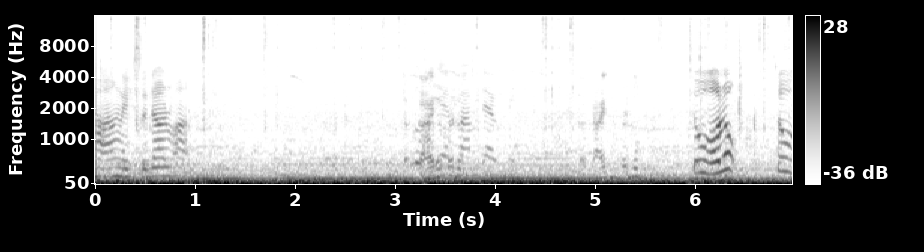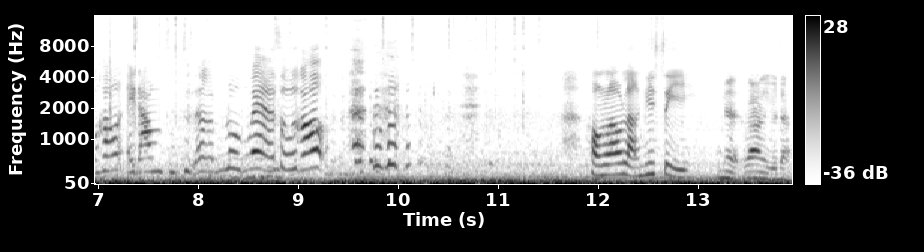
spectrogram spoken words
ทางเลยสุดยอดมาก ตะกายขึ้นไปลูกแดงนี่ตะกายขึ้นไปลูกสู้เขาลูก สู้เขาไอ้ดำแล้วลูกแม่สู้เขา ของเราหลังที่สี่ เนี่ยว่างอยู่น่ะ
